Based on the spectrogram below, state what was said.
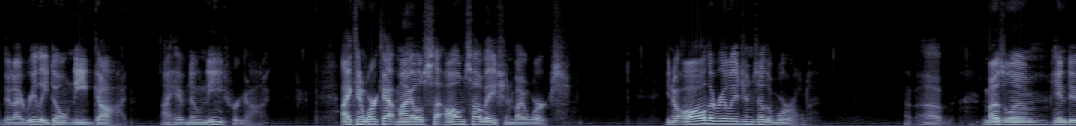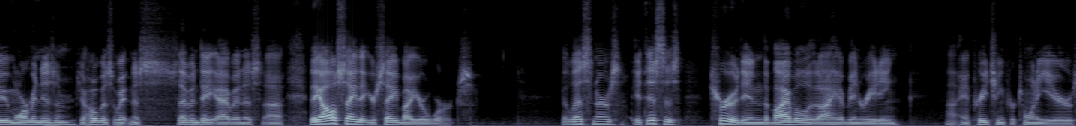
that I really don't need God. I have no need for God. I can work out my own salvation by works. You know, all the religions of the world uh, Muslim, Hindu, Mormonism, Jehovah's Witness, Seventh day Adventist uh, they all say that you're saved by your works. But, listeners, if this is true, then the Bible that I have been reading uh, and preaching for 20 years,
